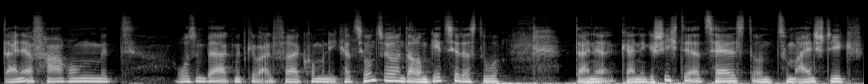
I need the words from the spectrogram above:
deine Erfahrungen mit Rosenberg, mit gewaltfreier Kommunikation zu hören. Darum geht es hier, dass du deine kleine Geschichte erzählst. Und zum Einstieg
